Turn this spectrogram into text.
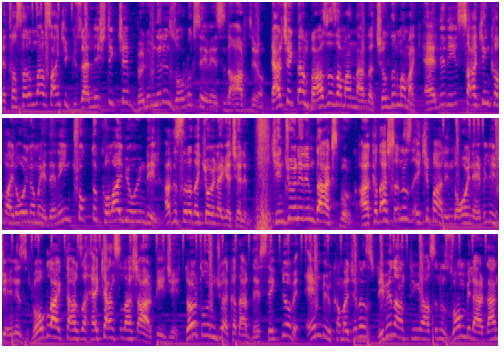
ve tasarımlar sanki güzelleştikçe bölümlerin zorluk seviyesi de artıyor. Gerçekten bazı zamanlarda çıldırmamak elde değil, sakin kafayla oynamayı deneyin. Çok da kolay bir oyun değil. Hadi sıradaki oyuna geçelim. İkinci önerim Darksburg. Arkadaşlarınız ekip halinde oynayabileceğiniz roguelike tarzı hack and slash RPG. 4 oyuncuya kadar destekliyor ve en büyük amacınız Revenant dünyasını zombilerden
